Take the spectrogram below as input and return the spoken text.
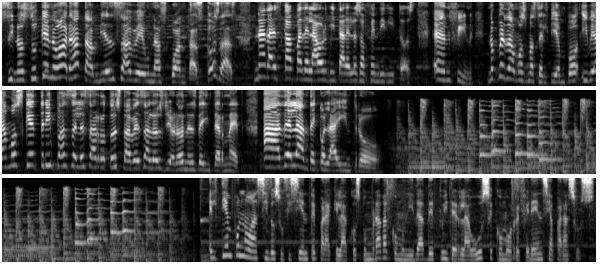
Shinosuke Nohara también sabe unas cuantas cosas. Nada escapa de la órbita de los ofendiditos. En fin, no perdamos más el tiempo y veamos qué tripas se les ha roto esta vez a los llorones de internet. Adelante con la intro. El tiempo no ha sido suficiente para que la acostumbrada comunidad de Twitter la use como referencia para sus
